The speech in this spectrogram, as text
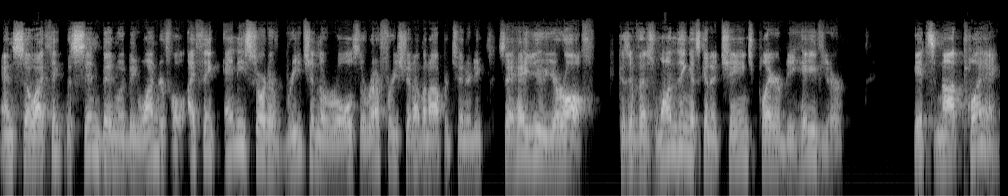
And so I think the sin bin would be wonderful. I think any sort of breach in the rules, the referee should have an opportunity say, hey, you, you're off. Because if there's one thing that's going to change player behavior, it's not playing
